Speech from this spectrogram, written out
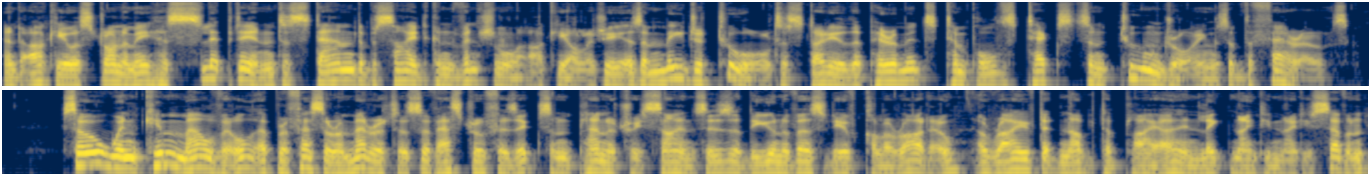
and archaeoastronomy has slipped in to stand beside conventional archaeology as a major tool to study the pyramids, temples, texts, and tomb drawings of the pharaohs. So, when Kim Malville, a professor emeritus of astrophysics and planetary sciences at the University of Colorado, arrived at Nabta Playa in late 1997,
